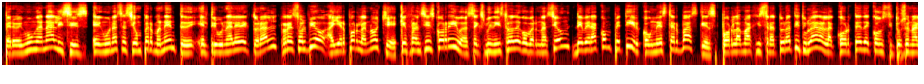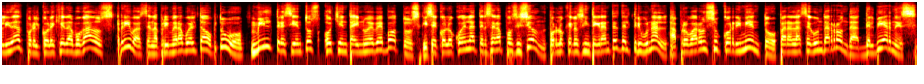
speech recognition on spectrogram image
pero en un análisis en una sesión permanente, el Tribunal Electoral resolvió ayer por la noche que Francisco Rivas, exministro de Gobernación, deberá competir con Néstor Vázquez por la magistratura titular a la Corte de Constitucionalidad por el Colegio de Abogados. Rivas en la primera vuelta obtuvo 1.389 votos y se colocó en la tercera posición, por lo que los integrantes del tribunal aprobaron su corrimiento para la segunda ronda del viernes.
